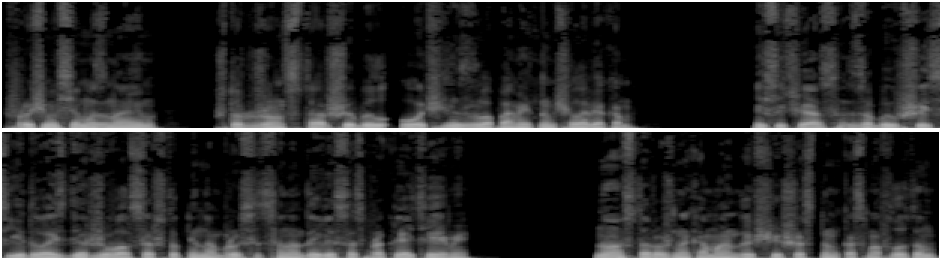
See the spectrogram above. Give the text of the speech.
Впрочем, все мы знаем, что Джон-старший был очень злопамятным человеком. И сейчас, забывшись, едва сдерживался, чтоб не наброситься на Дэвиса с проклятиями. Но осторожно командующий шестым космофлотом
